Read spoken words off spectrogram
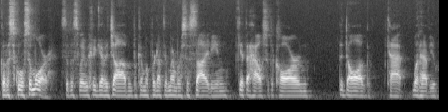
go to school some more. So this way we could get a job and become a productive member of society and get the house or the car and the dog, cat, what have you.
